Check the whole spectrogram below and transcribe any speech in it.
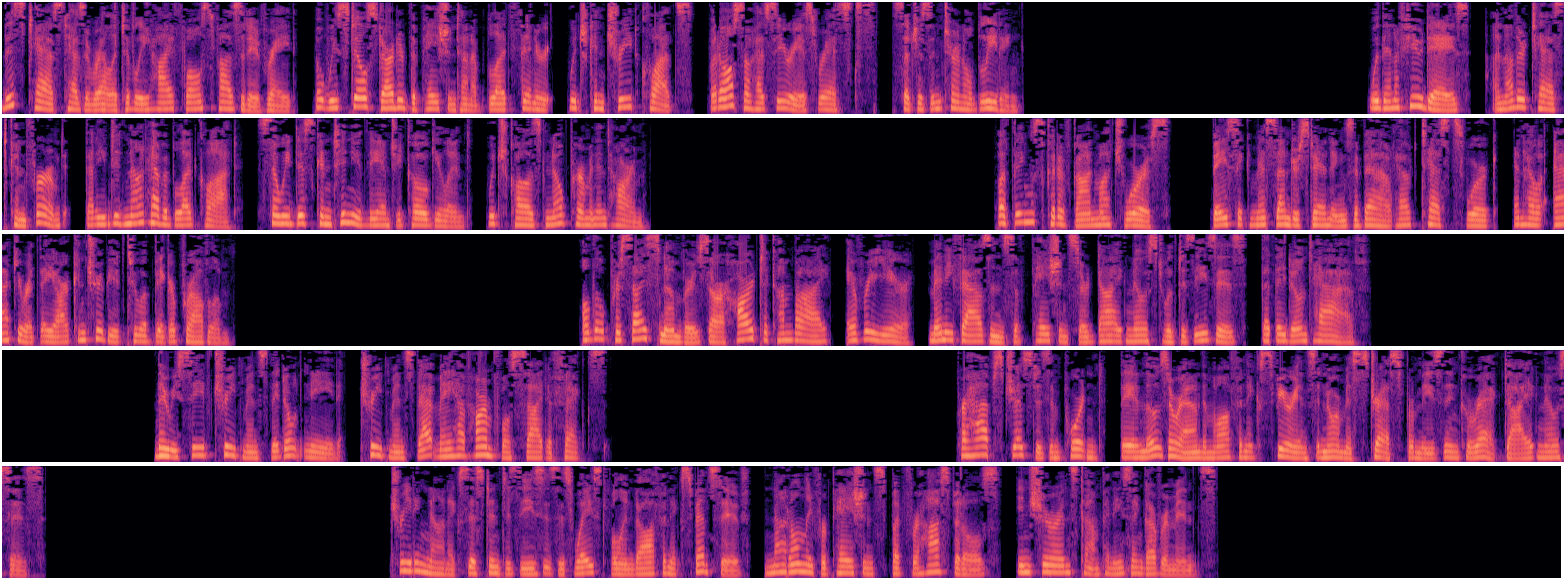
This test has a relatively high false positive rate, but we still started the patient on a blood thinner, which can treat clots, but also has serious risks, such as internal bleeding. Within a few days, another test confirmed that he did not have a blood clot so we discontinued the anticoagulant, which caused no permanent harm. But things could have gone much worse. Basic misunderstandings about how tests work and how accurate they are contribute to a bigger problem. Although precise numbers are hard to come by, every year, many thousands of patients are diagnosed with diseases that they don't have. They receive treatments they don't need, treatments that may have harmful side effects. Perhaps just as important, they and those around them often experience enormous stress from these incorrect diagnoses. Treating non-existent diseases is wasteful and often expensive, not only for patients but for hospitals, insurance companies and governments.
